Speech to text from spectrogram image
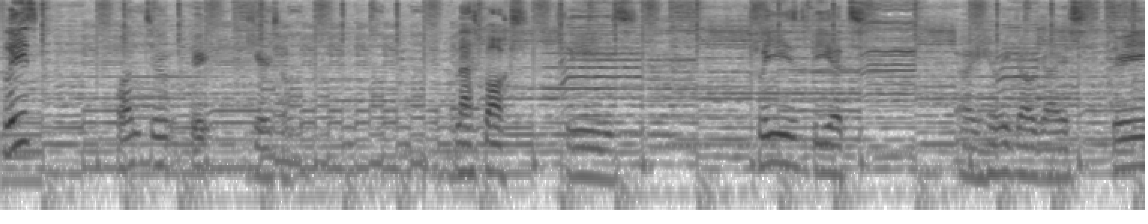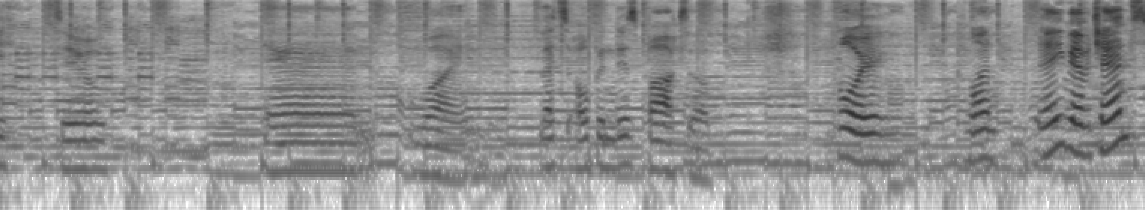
please. One, two, three. Here's. Last box, please. Please be it. Alright, here we go, guys. Three, two, and one. Let's open this box up. Four, one. Hey, we have a chance?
